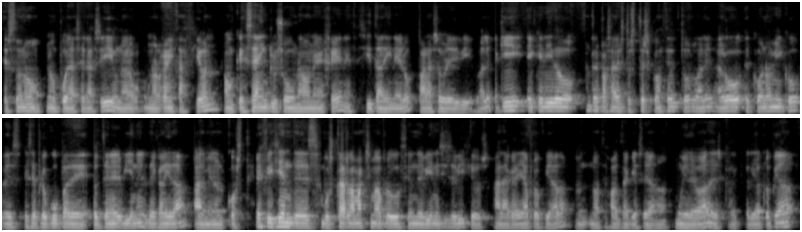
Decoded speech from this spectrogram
Esto no, no puede ser así. Una, una, organización, aunque sea incluso una ONG, necesita dinero para sobrevivir, ¿vale? Aquí he querido repasar estos tres conceptos, ¿vale? Algo económico es que se preocupa de obtener bienes de calidad al menor coste. Eficiente es buscar la máxima producción de bienes y servicios a la calidad apropiada. No, no hace falta que sea muy elevada, es calidad apropiada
